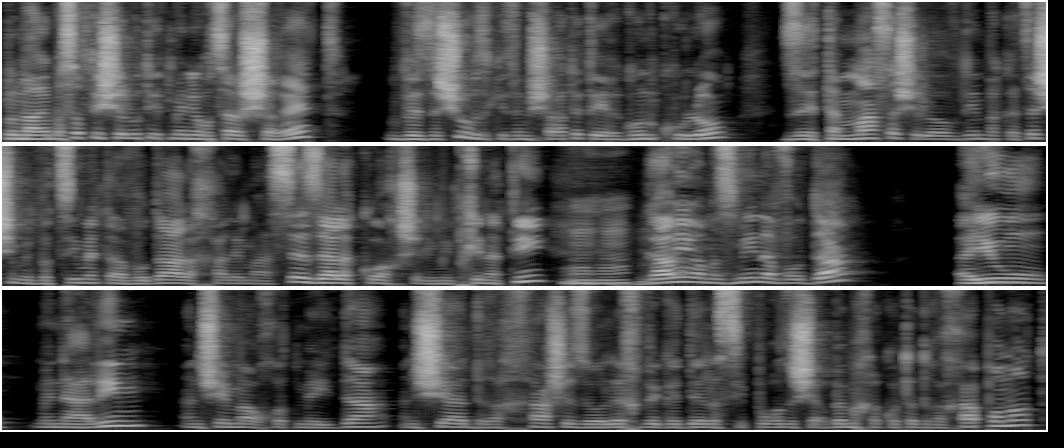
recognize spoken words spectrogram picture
כלומר, אם בסוף תשאלו אותי את מי אני רוצה לשרת, וזה שוב, זה כי זה משרת את הארגון כולו, זה את המסה של העובדים בקצה שמבצעים את העבודה הלכה למעשה, זה הלקוח שלי מבחינתי. מהמם. גם אם המזמין עבודה, היו מנהלים, אנשי מערכות מידע, אנשי הדרכה, שזה הולך וגדל הסיפור הזה שהרבה מחלקות הדרכה פונות.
